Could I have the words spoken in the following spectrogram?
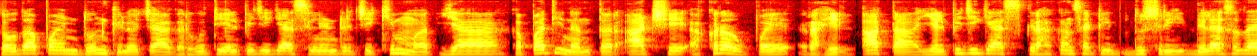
चौदा पॉईंट दोन किलोच्या घरगुती एलपीजी गॅस सिलेंडरची किंमत या कपातीनंतर आठशे अकरा रुपये राहील. आता एलपीजी गॅस ग्राहकांसाठी दुसरी दिलासादायक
